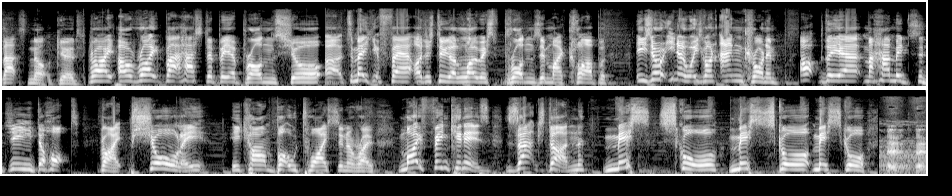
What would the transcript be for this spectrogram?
that's not good. Right, our right back has to be a bronze, sure. Uh, to make it fair, I'll just do the lowest bronze in my club. He's already, you know what? He's got an anchor on him. Up the uh, Mohamed Sajid Dhot. Right, surely he can't bottle twice in a row. My thinking is Zach's done. Miss score, miss score, miss score.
